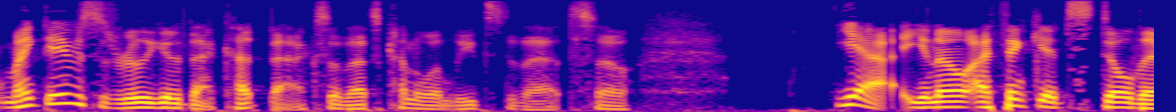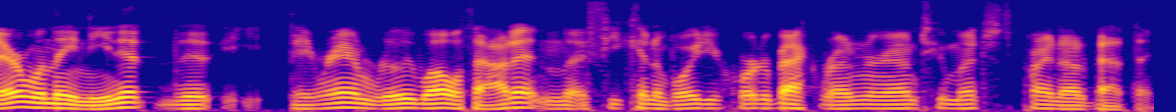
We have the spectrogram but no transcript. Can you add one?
Mike Davis is really good at that cutback, so that's kind of what leads to that. So yeah, you know I think it's still there when they need it. The, they ran really well without it, and if you can avoid your quarterback running around too much, it's probably not a bad thing.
